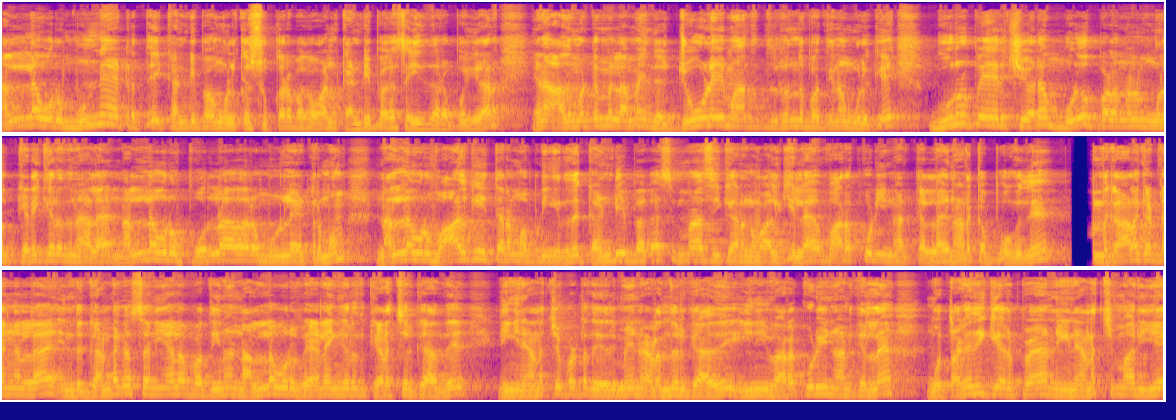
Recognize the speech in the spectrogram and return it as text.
நல்ல ஒரு முன்னேற்றத்தை கண்டிப்பாக உங்களுக்கு சுக்கர பகவான் கண்டிப்பாக செய்து தரப்போகிறார் ஏன்னா அது மட்டும் இல்லாமல் இந்த ஜூலை மாதத்திலிருந்து பார்த்தீங்கன்னா உங்களுக்கு குரு பயிற்சியோட முழு பலன்களும் உங்களுக்கு கிடைக்கிறதுனால நல்ல ஒரு பொருளாதார பொருளேற்றமும் நல்ல ஒரு வாழ்க்கை தரம் அப்படிங்கிறது கண்டிப்பாக சிம்மராசிக்காரங்க வாழ்க்கையில் வரக்கூடிய நாட்களில் நடக்க போகுது. அந்த காலகட்டங்களில் இந்த கண்டக சனியால் பார்த்தீங்கன்னா நல்ல ஒரு வேலைங்கிறது கிடச்சிருக்காது. நீங்கள் நினச்சப்பட்டது எதுவுமே நடந்திருக்காது. இனி வரக்கூடிய நாட்களில் உங்கள் தகுதிக்கேற்ப நீங்கள் நினச்ச மாதிரியே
